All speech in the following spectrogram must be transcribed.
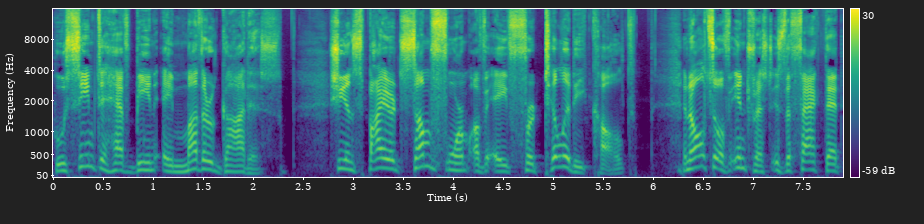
who seemed to have been a mother goddess. She inspired some form of a fertility cult. And also of interest is the fact that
